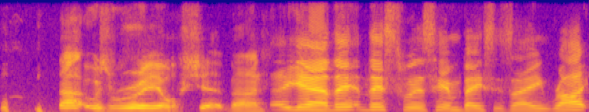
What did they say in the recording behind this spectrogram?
that was real shit, man. uh, yeah, th- this was him basically saying, right,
